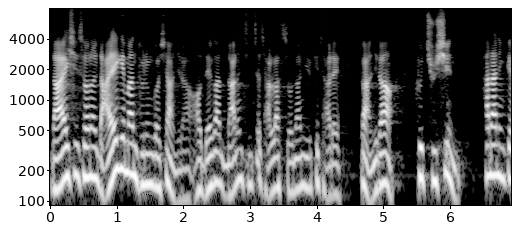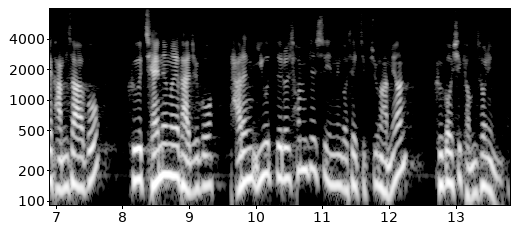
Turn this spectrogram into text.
나의 시선을 나에게만 두는 것이 아니라 어, 내가 나는 진짜 잘났어. 난 이렇게 잘해가 아니라 그 주신 하나님께 감사하고 그그 재능을 가지고 다른 이웃들을 섬길 수 있는 것에 집중하면 그것이 겸손입니다.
